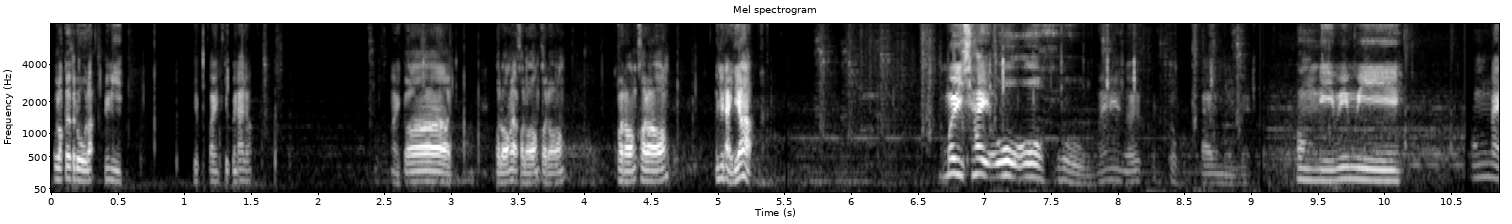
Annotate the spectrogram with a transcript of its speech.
เรากระโดดละไม่มีเก็บไปเก็บไม่ได้แล้ว ไม่ก็ขอร้องขอร้องขอร้องขอร้องขอร้องที่ไหนเนี่ยไม่ใช่โอ้โอ้โหแม่งเลยตกใจหมดเลยห้องนี้ไม่มีห้องไหน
